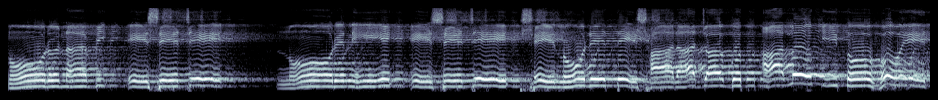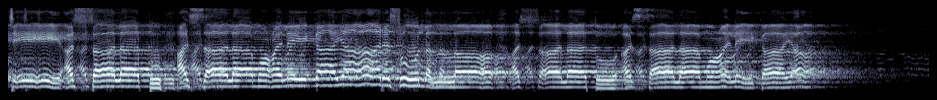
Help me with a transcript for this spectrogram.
নূর নবী এসেছে, নূর নিয়ে এসেছে, সে নূরেতে সারা জগৎ আলোকিত হয়েছে। আসসালাতু আসসালামু আলাইকা ইয়া রাসূলুল্লাহ। আসসালাতু আসসালামু আলাইকা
